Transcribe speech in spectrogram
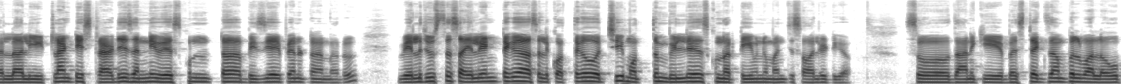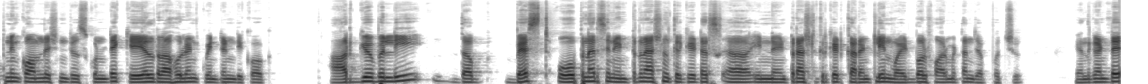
వెళ్ళాలి ఇట్లాంటి స్ట్రాటజీస్ అన్నీ వేసుకుంటా బిజీ అయిపోయినట్టున్నారు. వీళ్ళు చూస్తే సైలెంట్గా అసలు కొత్తగా వచ్చి మొత్తం బిల్డ్ చేసుకున్నారు టీంని మంచి సాలిడ్గా సో దానికి బెస్ట్ ఎగ్జాంపుల్ వాళ్ళ ఓపెనింగ్ కాంబినేషన్ చూసుకుంటే KL Rahul and Quinton de Kock. Arguably the best openers in international cricketers in international cricket currently in white ball format అని చెప్పొచ్చు. ఎందుకంటే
